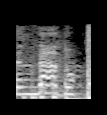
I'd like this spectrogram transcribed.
ganado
